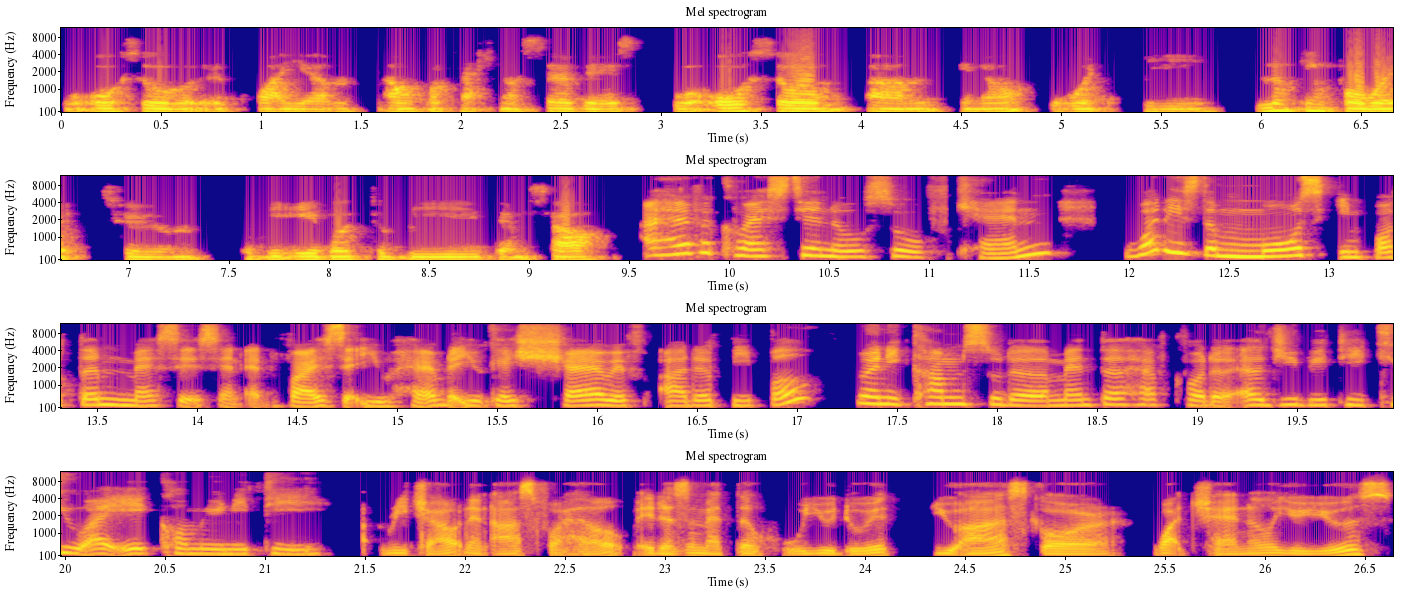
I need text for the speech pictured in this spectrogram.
who also require our professional service who also um, you know would be looking forward to to be able to be themselves. I have a question also ken. What is the most important message and advice that you have that you can share with other people when it comes to the mental health for the LGBTQIA community? Reach out and ask for help. It doesn't matter who you do it, you ask or what channel you use.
